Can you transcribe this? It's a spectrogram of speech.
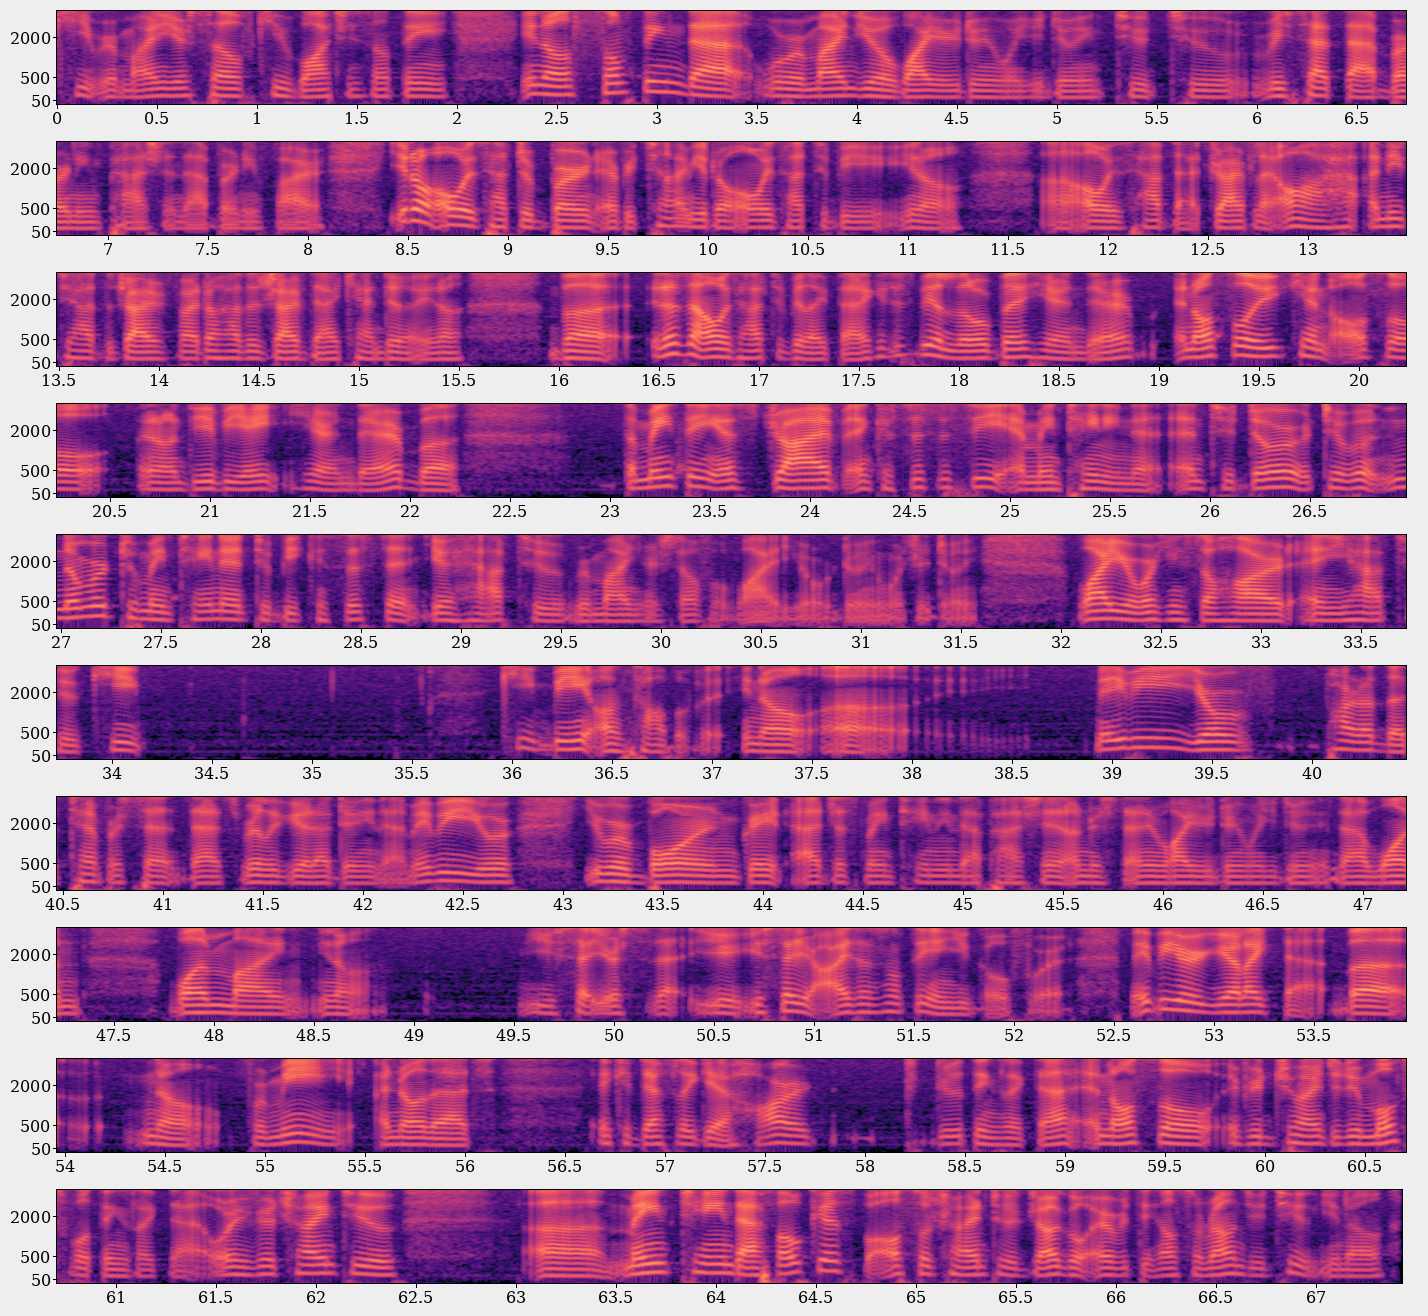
keep reminding yourself, keep watching something, you know, something that will remind you of why you're doing what you're doing to to reset that burning passion, that burning fire. You don't always have to burn every time. You don't always have to be, you know, uh, always have that drive like, oh, I need to have the drive. If I don't have the drive, then I can't do it, you know. But it doesn't always have to be like that. It could just be a little bit here and there, and also you can also, you know, deviate here and there, but the main thing is drive and consistency and maintaining it. And to do to in order to maintain it to be consistent, you have to remind yourself of why you're doing what you're doing, why you're working so hard, and you have to keep keep being on top of it. You know, uh, maybe you're part of the 10% that's really good at doing that. Maybe you're you were born great at just maintaining that passion, understanding why you're doing what you're doing. That one one mind, you know, you set your set you, you set your eyes on something and you go for it. Maybe you're you're like that, but no, for me, I know that it could definitely get hard to do things like that. And also, if you're trying to do multiple things like that, or if you're trying to uh, maintain that focus, but also trying to juggle everything else around you too, you know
